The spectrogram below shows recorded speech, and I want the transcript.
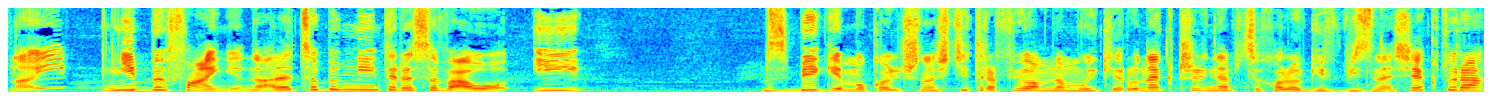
No i niby fajnie, no ale co by mnie interesowało? I z biegiem okoliczności trafiłam na mój kierunek, czyli na psychologię w biznesie, która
